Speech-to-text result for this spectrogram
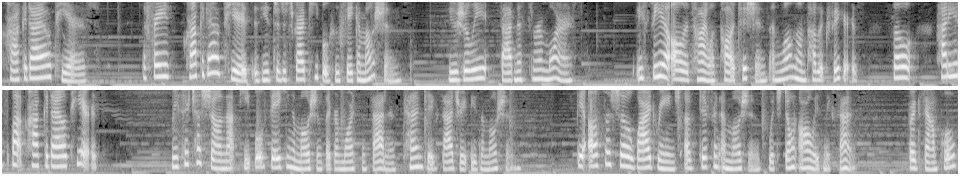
Crocodile tears. The phrase crocodile tears is used to describe people who fake emotions, usually sadness and remorse. We see it all the time with politicians and well known public figures, so how do you spot crocodile tears? Research has shown that people faking emotions like remorse and sadness tend to exaggerate these emotions. They also show a wide range of different emotions which don't always make sense. For example,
